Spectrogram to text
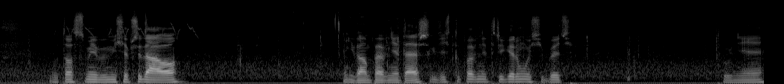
Bo to w sumie by mi się przydało. I wam pewnie też. Gdzieś tu pewnie trigger musi być. Tu nie.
